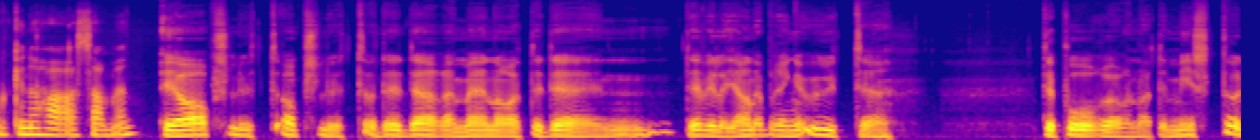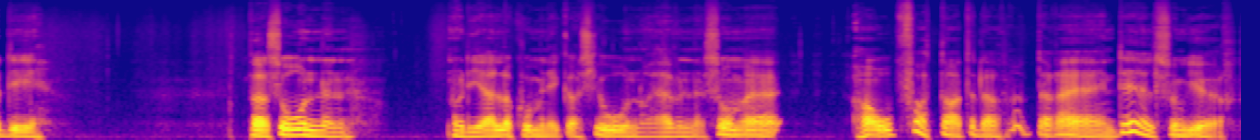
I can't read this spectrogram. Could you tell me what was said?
Å kunne ha sammen? Ja, absolutt. Absolutt. Og det er der jeg mener at det, det vil jeg gjerne bringe ut til, til pårørende. At jeg mister de personene når det gjelder kommunikasjon og evne, som jeg har oppfatta at det, det er en del som gjør.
